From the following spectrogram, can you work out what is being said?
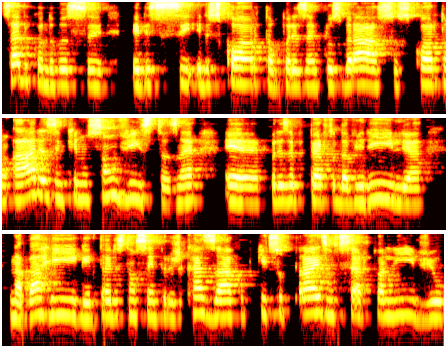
sabe quando você eles se eles cortam, por exemplo, os braços, cortam áreas em que não são vistas, né? É, por exemplo, perto da virilha, na barriga, então eles estão sempre de casaco, porque isso traz um certo alívio,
